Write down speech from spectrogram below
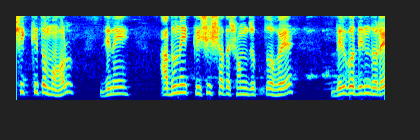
শিক্ষিত মহল যিনি আধুনিক কৃষির সাথে সংযুক্ত হয়ে দীর্ঘদিন ধরে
